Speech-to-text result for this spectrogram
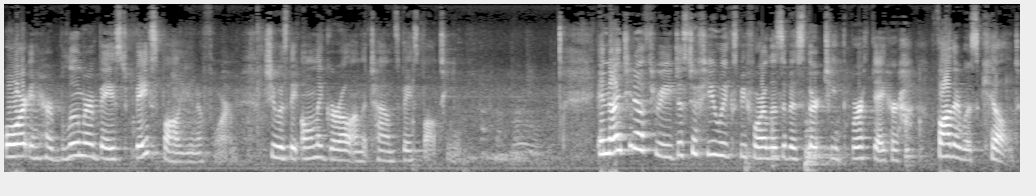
or in her bloomer based baseball uniform. She was the only girl on the town's baseball team. In 1903, just a few weeks before Elizabeth's 13th birthday, her father was killed,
